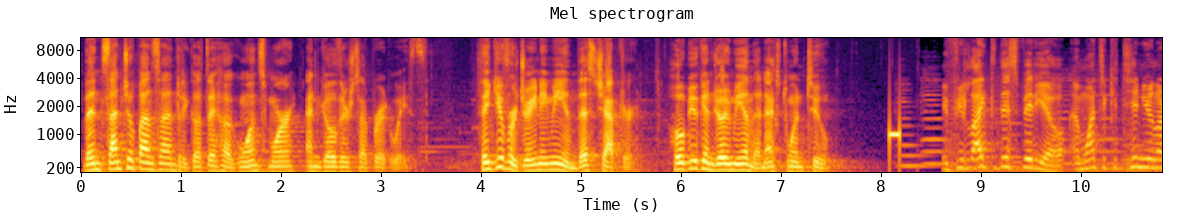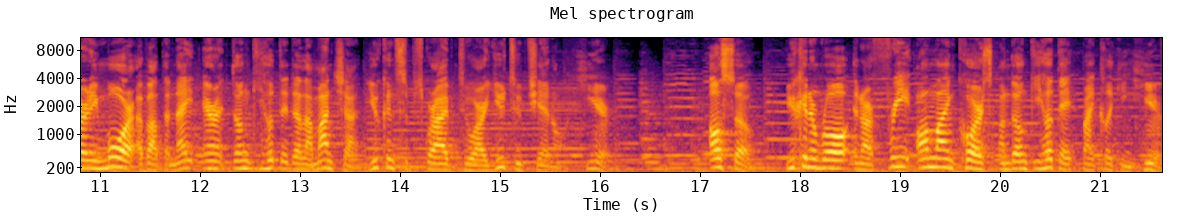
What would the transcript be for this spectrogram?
Then Sancho Panza and Ricote hug once more and go their separate ways. Thank you for joining me in this chapter. Hope you can join me in the next one too. If you liked this video and want to continue learning more about the knight-errant Don Quixote de la Mancha, you can subscribe to our YouTube channel here. Also, you can enroll in our free online course on Don Quixote by clicking here.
